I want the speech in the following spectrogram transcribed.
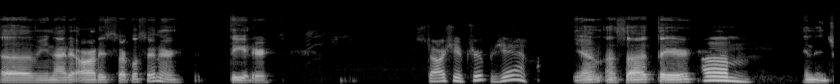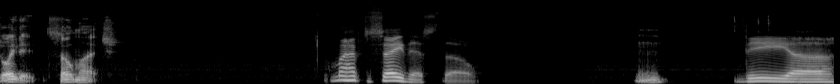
uh, United Artists Circle Center Theater. Starship Troopers, yeah. Yeah, I saw it there Um and enjoyed it so much. I might have to say this though. Mhm. The uh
